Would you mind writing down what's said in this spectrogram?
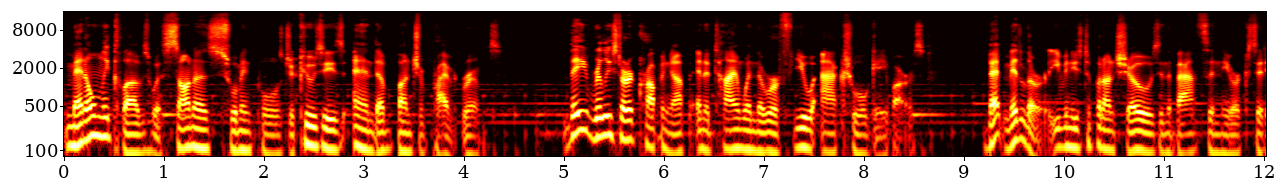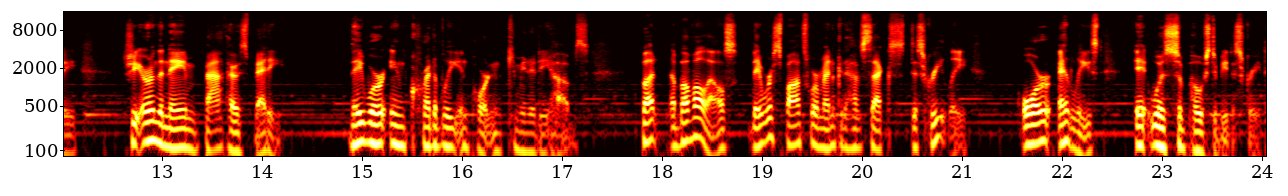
men only clubs with saunas, swimming pools, jacuzzis, and a bunch of private rooms. They really started cropping up in a time when there were few actual gay bars. Bette Midler even used to put on shows in the baths in New York City. She earned the name Bathhouse Betty. They were incredibly important community hubs. But above all else, they were spots where men could have sex discreetly. Or at least, it was supposed to be discreet.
